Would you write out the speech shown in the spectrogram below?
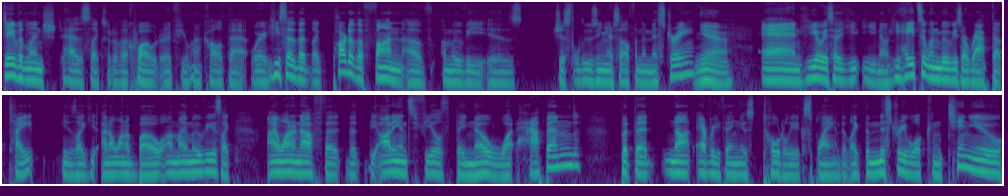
David Lynch has like sort of a quote, or if you want to call it that, where he said that like part of the fun of a movie is just losing yourself in the mystery. Yeah. And he always said he, you know, he hates it when movies are wrapped up tight. He's like, I don't want a bow on my movies. Like, I want enough that that the audience feels that they know what happened, but that not everything is totally explained. That like the mystery will continue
